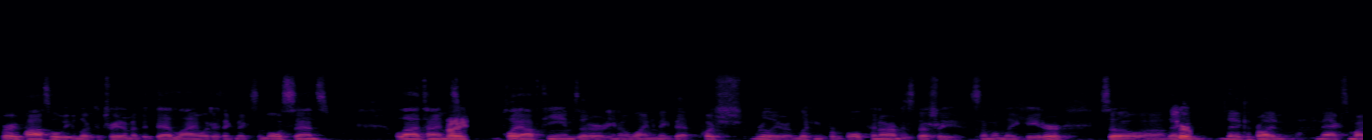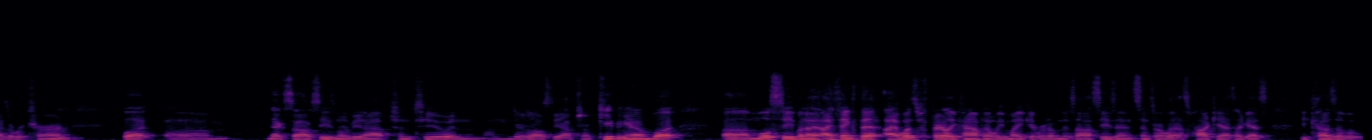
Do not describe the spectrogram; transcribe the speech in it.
very possible we could look to trade him at the deadline, which I think makes the most sense. A lot of times, right. playoff teams that are you know wanting to make that push really are looking for bullpen arms, especially someone like Hader. So uh, that sure. could, that could probably maximize a return. But um, next offseason would be an option too, and there's also the option of keeping him, but. Um, we'll see, but I, I, think that I was fairly confident we might get rid of him this offseason. And since our last podcast, I guess because of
